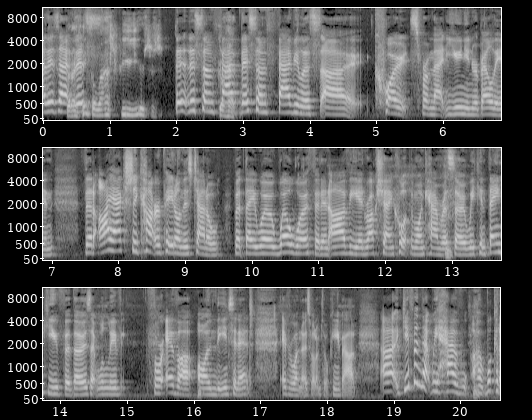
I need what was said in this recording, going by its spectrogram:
Uh, a, but I think the last few years is. There, there's some fab, there's some fabulous uh, quotes from that Union Rebellion that I actually can't repeat on this channel, but they were well worth it. And Avi and Rukshan caught them on camera, so we can thank you for those that will live forever on the internet. Everyone knows what I'm talking about. Uh, given that we have uh, what can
